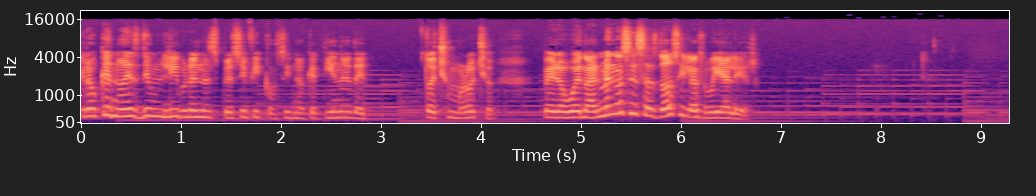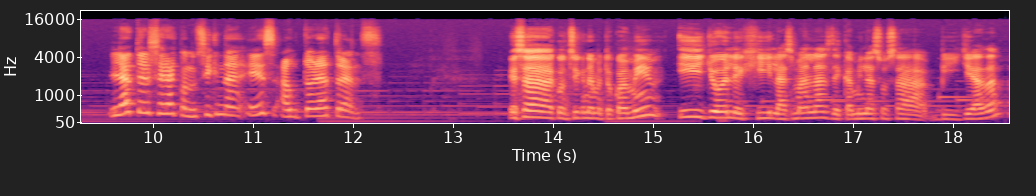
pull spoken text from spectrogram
creo que no es de un libro en específico, sino que tiene de tocho morocho. Pero bueno, al menos esas dos y las voy a leer. La tercera consigna es autora trans. Esa consigna me tocó a mí y yo elegí Las Malas de Camila Sosa Villada.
